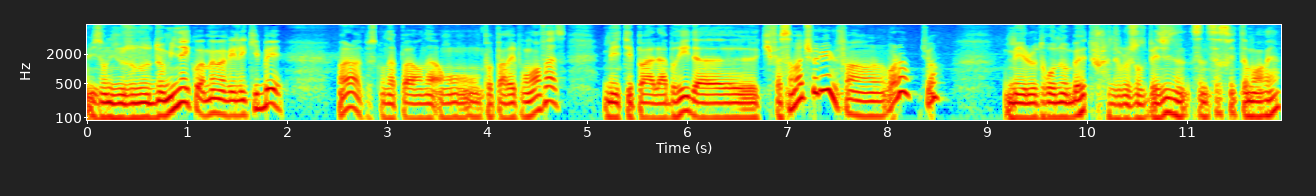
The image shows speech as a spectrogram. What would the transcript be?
ils, nous ont dominé, quoi, même avec l'équipe B. Voilà, parce qu'on n'a pas, on, peut pas répondre en face. Mais t'es pas à l'abri qu'ils fassent un match nul. Enfin, voilà, tu vois. Mais le drone au bet ou la double chance PSG, ça, ne sert strictement à rien.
